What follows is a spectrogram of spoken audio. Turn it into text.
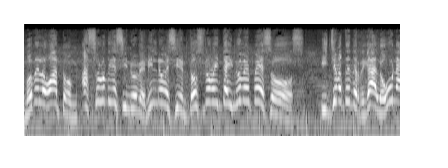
modelo Atom a solo 19,999 pesos. Y llévate de regalo una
